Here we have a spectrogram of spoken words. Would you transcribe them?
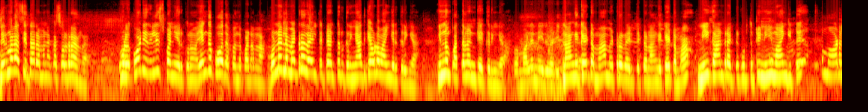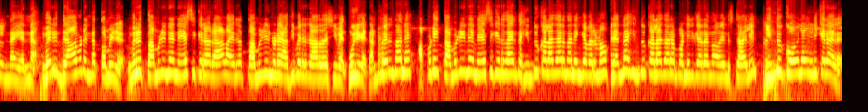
நிர்மலா சீதாராமன் அக்கா சொல்றாங்க. இவ்வளவு கோடி ரிலீஸ் பண்ணியிருக்கிறோம் எங்க போகுது அப்ப அந்த படம்லாம் ஒண்ணும் இல்ல மெட்ரோ ரயில் திட்டம் எடுத்துருக்கீங்க அதுக்கு எவ்வளவு வாங்கியிருக்கிறீங்க இன்னும் பத்தலன்னு கேக்குறீங்க மழைநீர் வடி நாங்க கேட்டோமா மெட்ரோ ரயில் திட்டம் நாங்க கேட்டோமா நீ கான்ட்ராக்ட் கொடுத்துட்டு நீ வாங்கிட்டு മോഡൽ என்ன ഇവര് ദ്രാവിഡ എന്ന തമിഴ് ഇവര് തമിഴിനെ നേസിക്കുന്ന ഒരാളായിരുന്ന തമിഴിനുടെ அதிபரான சிவன் முருகன் ரெண்டு பேரும் தானே அப்படி தமிழினை நேசிக்கிறதா இருந்த ஹிந்து கலாச்சாரம் தானே இங்க வரணும் இவர் என்ன ஹிந்து கலாச்சாரம் பண்ணிருக்காரு ஸ்டாலின் இந்து கோவிலை இடிக்கிறாரு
